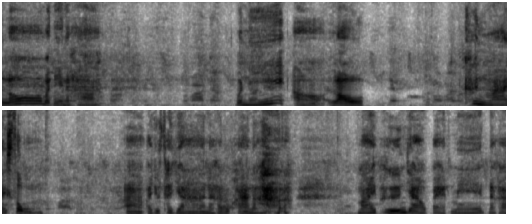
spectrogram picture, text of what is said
ฮัลโหลสวัสดีนะคะ วันนี้เราขึ้นไม้ส่งอาอายุทยานะคะ ลูกค้านะคะ ไม้พื้นยาว 8 เมตรนะคะ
